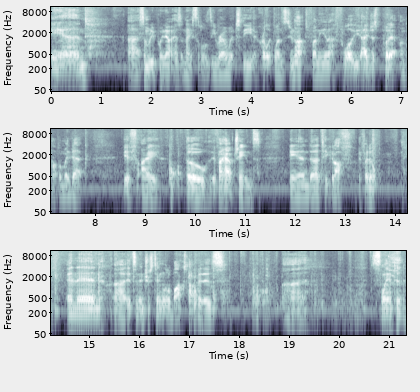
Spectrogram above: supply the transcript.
and uh, somebody pointed out it has a nice little zero, which the acrylic ones do not, funny enough. Well, I just put it on top of my deck if I owe, if I have chains, and uh, take it off if I don't. And then uh, it's an interesting little box top. It is uh, slanted,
